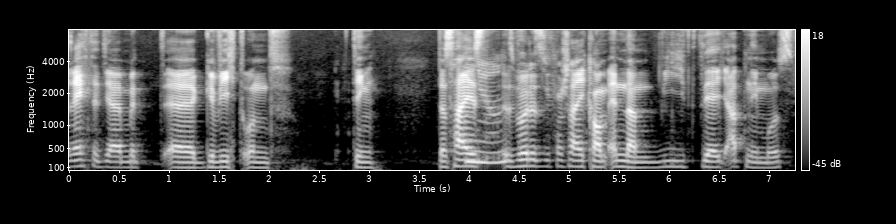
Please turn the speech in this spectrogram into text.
rechnet ja mit äh, Gewicht und Ding. Das heißt, ja. es würde sich wahrscheinlich kaum ändern, wie sehr ich abnehmen muss.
